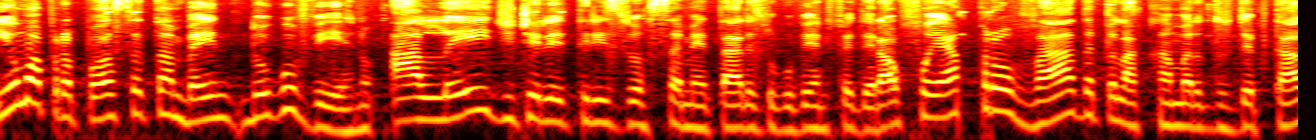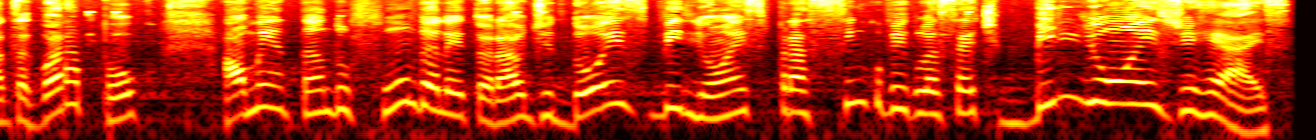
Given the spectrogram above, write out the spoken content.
e uma proposta também do governo. A lei de diretrizes orçamentárias do governo federal foi aprovada pela Câmara dos Deputados agora há pouco, aumentando o fundo eleitoral de 2 bilhões para 5,7 bilhões de reais,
